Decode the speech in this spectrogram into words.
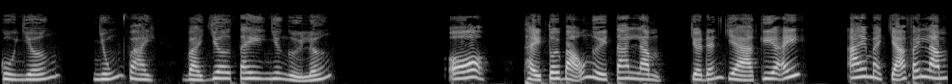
Cô nhớn, nhún vai và giơ tay như người lớn. Ồ, thầy tôi bảo người ta lầm, cho đến già kia ấy, ai mà chả phải làm.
